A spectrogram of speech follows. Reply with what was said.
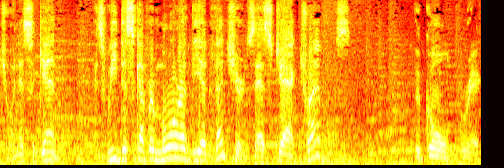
Join us again as we discover more of the adventures as Jack travels the Gold Brick.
